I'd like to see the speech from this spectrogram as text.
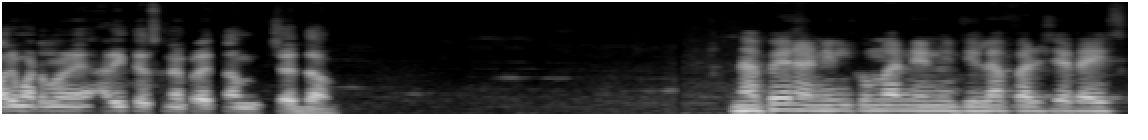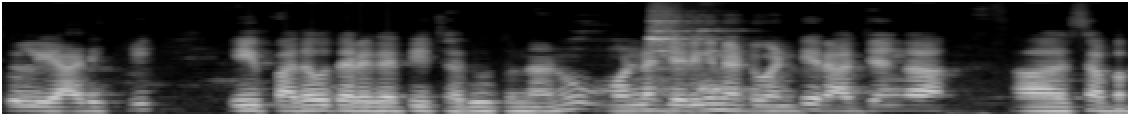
వారి మాటలోనే అడిగి తెలుసుకునే ప్రయత్నం చేద్దాం. నా పేరు అనిల్ కుమార్. నేను జిల్లా పరిషత్ హై స్కూల్ యాడికి ఈ పదవ తరగతి చదువుతున్నాను. మొన్న జరిగినటువంటి రాజ్యాంగ సభ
